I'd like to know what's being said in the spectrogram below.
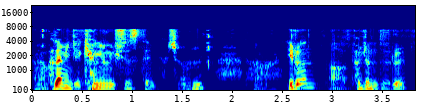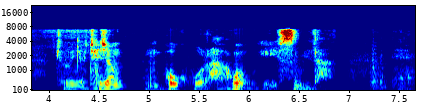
어, 그다음에 이제 경영 시스템 표준, 어, 이런 어, 표준들을 주로 이제 재정 보고를 하고 있습니다. 예.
